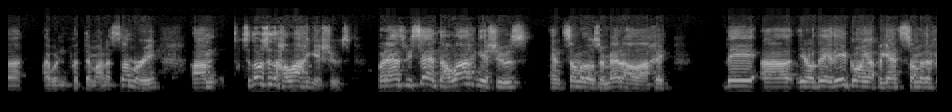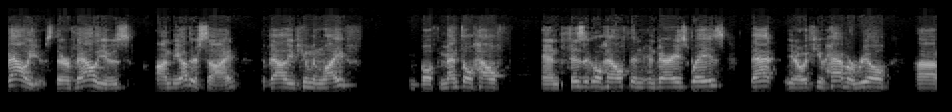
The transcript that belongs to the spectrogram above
uh, I wouldn't put them on a summary. Um, so those are the halachic issues. But as we said, the halachic issues, and some of those are meta halachic, they, uh, you know, they, they're going up against some of the values. There are values on the other side, the value of human life, both mental health and physical health in, in various ways, that, you know, if you have a real uh,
